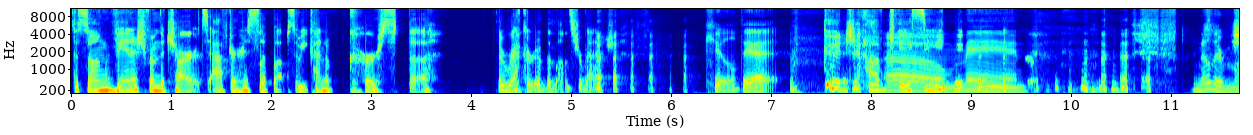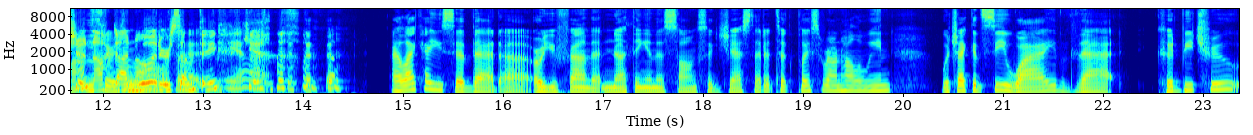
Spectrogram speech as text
the song vanished from the charts after his slip up. So he kind of cursed the the record of the Monster Mash. Killed it. Good job, Casey. Oh man. I know they're monsters. Should have knocked on and wood all, or but something. Yeah. I like how you said that, uh, or you found that nothing in this song suggests that it took place around Halloween, which I could see why that could be true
